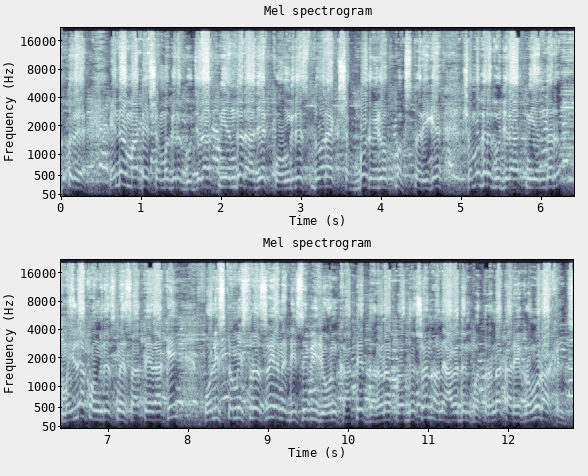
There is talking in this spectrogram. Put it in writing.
ઉતરે. એના માટે સમગ્ર ગુજરાતની અંદર આજે કોંગ્રેસ દ્વારા એક સબ્બળ વિરોધ પક્ષ તરીકે સમગ્ર ગુજરાતની અંદર મહિલા કોંગ્રેસને સાથે રાખી પોલીસ કમિશનરશ્રી અને ડીસીબી ઝોન ખાતે ધરણા પ્રદર્શન અને આવેદનપત્રના કાર્યક્રમો રાખેલ છે.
